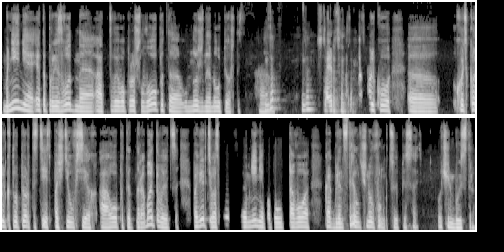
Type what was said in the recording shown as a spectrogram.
Мнение – это производное от твоего прошлого опыта, умноженное на упертость. А. Да, да, сто процентов. Поскольку э, хоть сколько-то упертости есть почти у всех, а опыт это нарабатывается, поверьте, у вас свое мнение по поводу того, как, блин, стрелочную функцию писать. Очень быстро.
